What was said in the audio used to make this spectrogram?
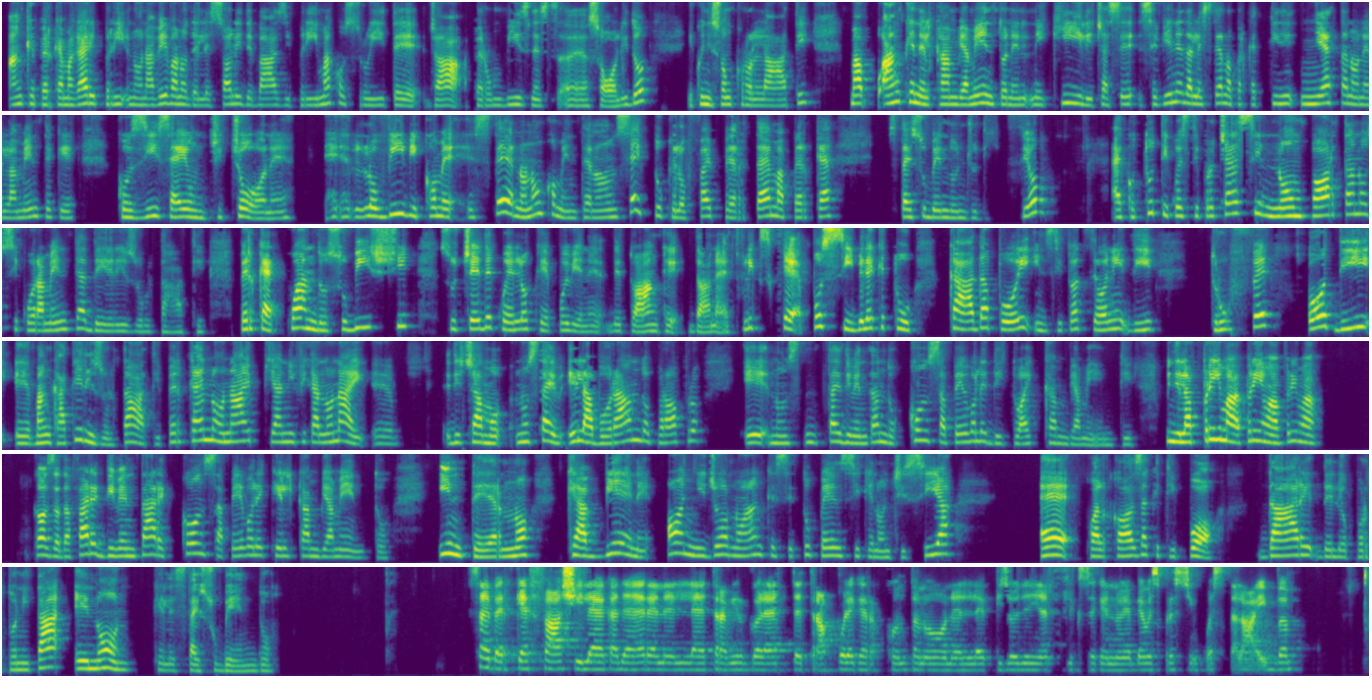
anche perché magari pri- non avevano delle solide basi prima costruite già per un business eh, solido e quindi sono crollati, ma anche nel cambiamento, nel, nei chili, cioè se, se viene dall'esterno perché ti iniettano nella mente che così sei un ciccione, eh, lo vivi come esterno, non come interno, non sei tu che lo fai per te, ma perché stai subendo un giudizio. Ecco, tutti questi processi non portano sicuramente a dei risultati, perché quando subisci succede quello che poi viene detto anche da Netflix, che è possibile che tu cada poi in situazioni di truffe o di eh, mancati risultati, perché non hai pianificato, non hai, eh, diciamo, non stai elaborando proprio e non stai diventando consapevole dei tuoi cambiamenti. Quindi la prima, prima, prima cosa da fare è diventare consapevole che il cambiamento interno che avviene ogni giorno, anche se tu pensi che non ci sia, è qualcosa che ti può dare delle opportunità e non che le stai subendo. Sai perché è facile cadere nelle, tra virgolette, trappole che raccontano nell'episodio di Netflix che noi abbiamo espresso in questa live?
